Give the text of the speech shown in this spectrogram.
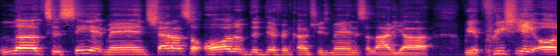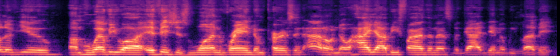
Love to see it, man. Shout out to all of the different countries, man. It's a lot of y'all. We appreciate all of you, um, whoever you are. If it's just one random person, I don't know how y'all be finding us, but goddamn it, we love it.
